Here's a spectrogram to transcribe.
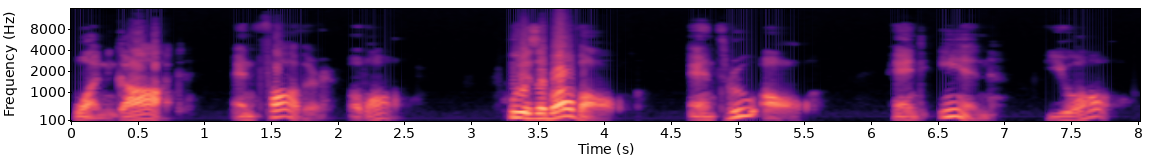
one God and Father of all, who is above all, and through all, and in you all.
